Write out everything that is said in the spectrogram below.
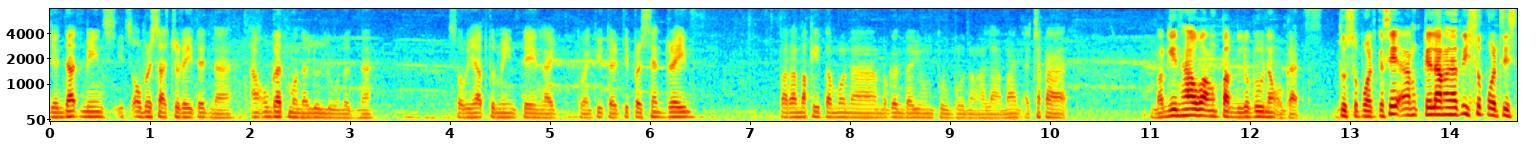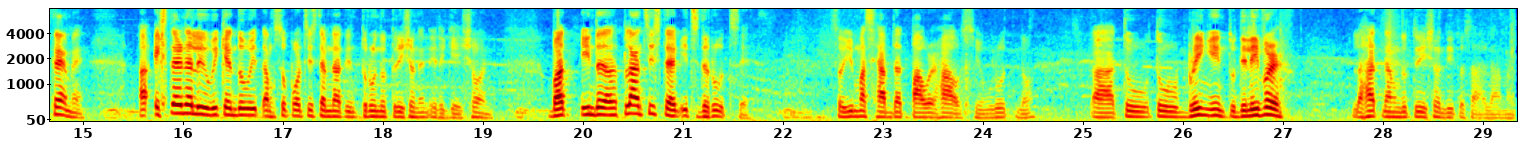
then that means it's oversaturated na. Ang ugat mo nalulunod na. So we have to maintain like 20 30% drain para makita mo na maganda yung tubo ng halaman. At saka maginhawa ang paglugaw ng ugat to support. Kasi ang kailangan natin yung support system eh. Uh, externally we can do it ang support system natin through nutrition and irrigation. But in the plant system it's the roots eh. So you must have that powerhouse yung root no? Uh, to to bring in to deliver lahat ng nutrition dito sa halaman.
